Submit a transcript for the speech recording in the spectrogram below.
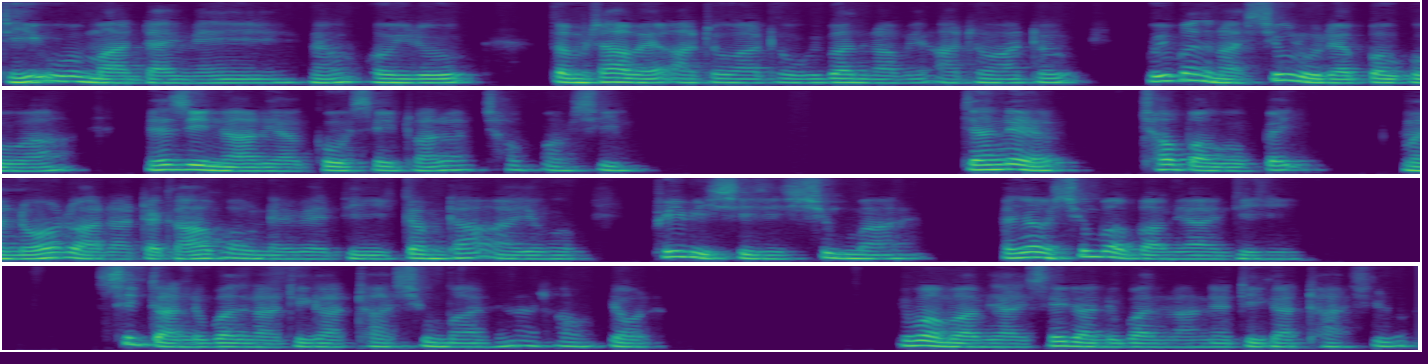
ဒီဥပမာတိုင်းပဲနော်ဘုန်းကြီးတို့သမထပဲအာထုအာထုဝိပဿနာပဲအာထုအာထု ဝိပဿနာရှုလို့တဲ့ပုဂ္ဂိုလ်ကမျက်စိနားလျာကိုယ်စိတ်သွားတော့6ပေါက်ရှိကျန်တဲ့6ပေါက်ကိုပိတ်မနောဒွါတာတကားပေါက်နဲ့ပဲဒီကမ္မထအာယုကိုဖိဖိစီစီရှုမှတယ်။အဲကြောင့်ရှုမှတ်ပါများဒီစိတ်တ ानु ပဒနာအဓိကထားရှုမှတယ်အဲဒါကိုပြောတယ်။ရှုမှတ်ပါများစိတ်တ ानु ပဒနာနဲ့အဓိကထားရှုတယ်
